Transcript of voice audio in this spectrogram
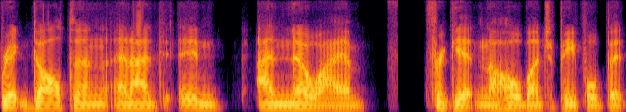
Rick Dalton, and I and I know I am forgetting a whole bunch of people, but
